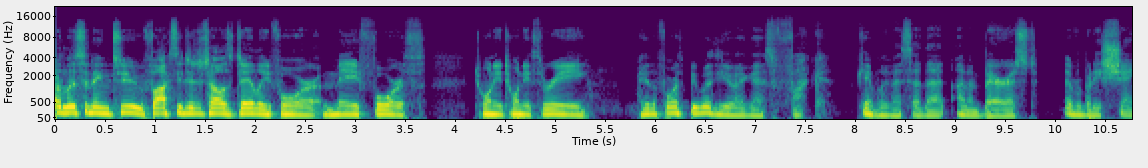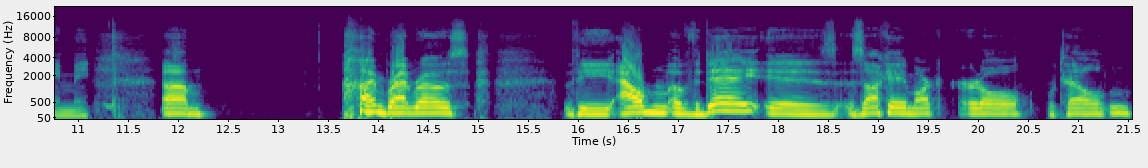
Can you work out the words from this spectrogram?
Are listening to Foxy Digitalis Daily for May 4th, 2023. May the 4th be with you, I guess. Fuck. Can't believe I said that. I'm embarrassed. Everybody shame me. Um, I'm Brad Rose. The album of the day is zakè, Marc Ertel, Rutel,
